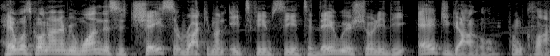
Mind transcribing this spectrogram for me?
Hey, what's going on everyone? This is Chase at Rocky Mountain ATVMC and today we are showing you the Edge Goggle from Klim.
